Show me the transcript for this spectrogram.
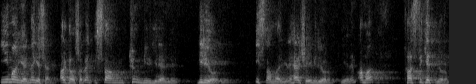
iman yerine geçer. Arkadaşlar ben İslam'ın tüm bilgilerini biliyorum. İslam'la ilgili her şeyi biliyorum diyelim ama tasdik etmiyorum.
